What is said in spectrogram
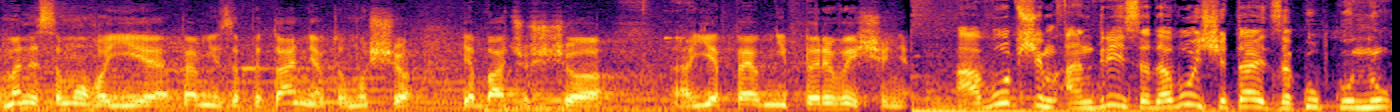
У мене самого є певні запитання, тому що я бачу, що е, є певні перевищення. А в общем, Андрей Садовой считает закупку ну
